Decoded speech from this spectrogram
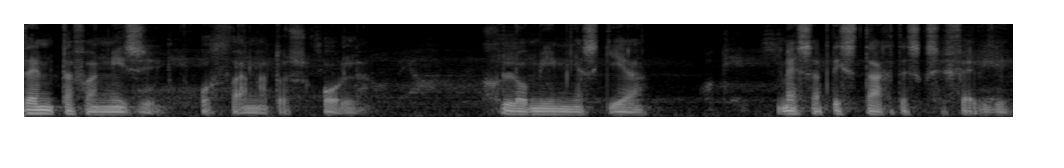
Δεν τα φανίζει ο θάνατος όλα. Χλωμή μια σκιά, μέσα από τις τάχτες ξεφεύγει,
